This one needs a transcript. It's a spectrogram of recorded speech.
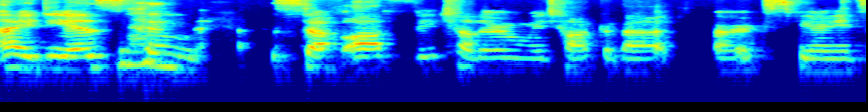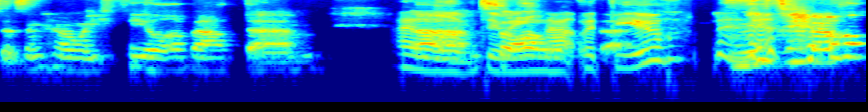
ideas and stuff off of each other when we talk about our experiences and how we feel about them. I love um, doing so that with that. you. Me too.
